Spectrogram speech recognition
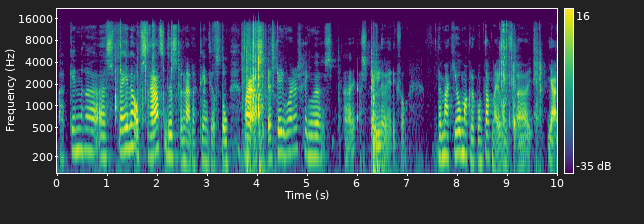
eh, kinderen spelen op straat. Dus, nou dat klinkt heel stom, maar skateboarders gingen we spelen, weet ik veel. Daar maak je heel makkelijk contact mee, want eh, ja...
